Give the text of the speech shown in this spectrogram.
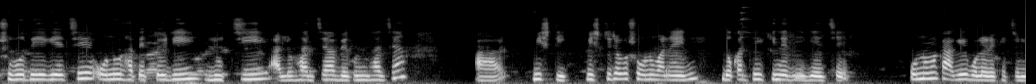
শুভ দিয়ে গিয়েছে অনুর হাতের তৈরি লুচি আলু ভাজা বেগুন ভাজা আর মিষ্টি। মিষ্টিটা অবশ্য অনু বানায়নি দোকান থেকে কিনে দিয়ে গিয়েছে। অনু আমাকে আগেই বলে রেখেছিল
